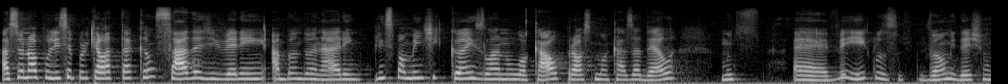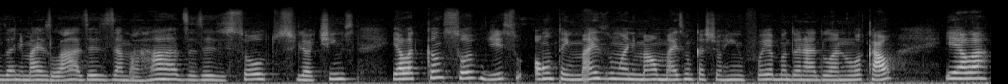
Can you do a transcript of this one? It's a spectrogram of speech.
acionou a polícia porque ela está cansada de verem abandonarem, principalmente cães lá no local, próximo à casa dela. Muitos é, veículos vão e deixam os animais lá, às vezes amarrados, às vezes soltos, filhotinhos. E ela cansou disso. Ontem, mais um animal, mais um cachorrinho foi abandonado lá no local. E ela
